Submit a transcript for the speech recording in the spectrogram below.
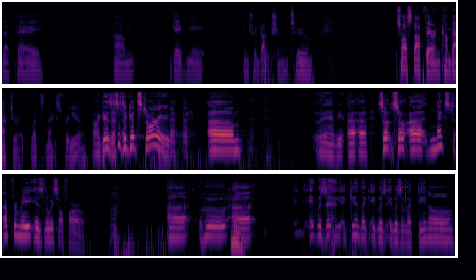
that they um, gave me introduction to. So I'll stop there and come back to it. What's next for you? Oh my goodness, it's such a good story. Um, what do I have here? Uh, uh, so, so uh, next up for me is Luis Alfaro, uh, who uh, it was a, again like it was it was a Latino,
